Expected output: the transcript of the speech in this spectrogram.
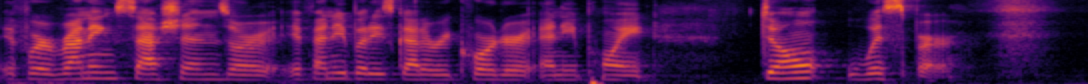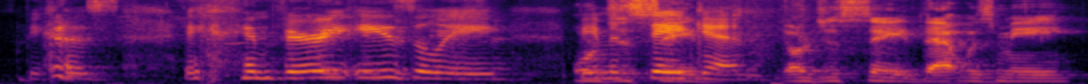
If we're running sessions or if anybody's got a recorder at any point, don't whisper because it can very easily be Or just say- mistaken. or just say that was me,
